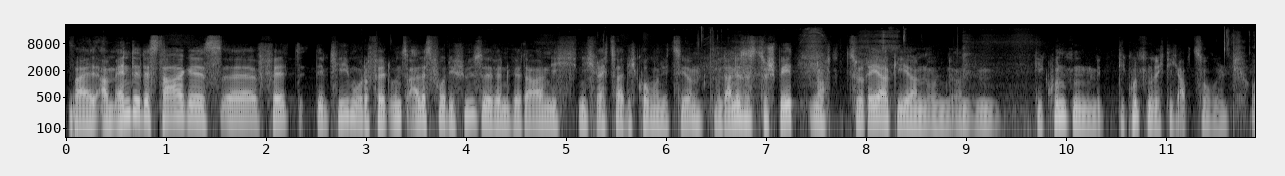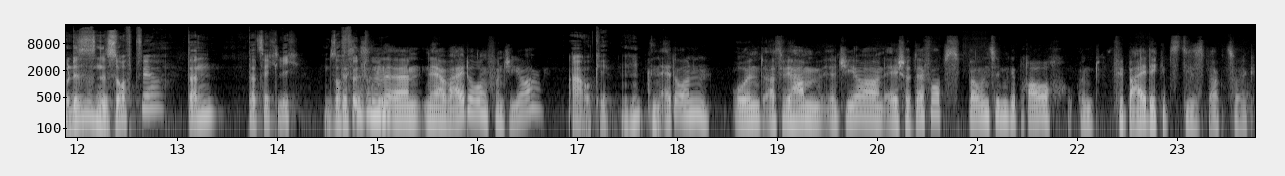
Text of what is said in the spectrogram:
Weil am Ende des Tages äh, fällt dem Team oder fällt uns alles vor die Füße, wenn wir da nicht, nicht rechtzeitig kommunizieren. Und dann ist es zu spät, noch zu reagieren und, und die Kunden, die Kunden richtig abzuholen. Und das ist eine Software dann tatsächlich? Ein Software das ist ein, ähm, eine Erweiterung von Jira. Ah, okay. Mhm. Ein Add-on. Und also wir haben Jira und Azure DevOps bei uns im Gebrauch und für beide gibt es dieses Werkzeug.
